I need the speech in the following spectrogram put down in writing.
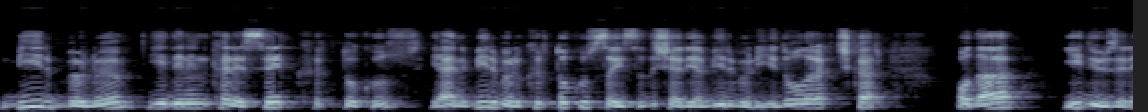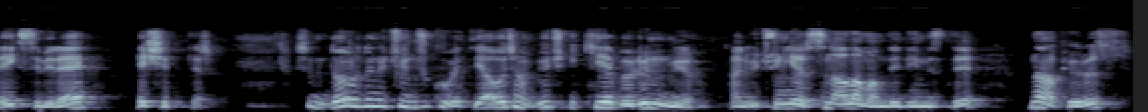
1 bölü 7'nin karesi 49. Yani 1 bölü 49 sayısı dışarıya 1 bölü 7 olarak çıkar. O da 7 üzeri eksi 1'e eşittir. Şimdi 4'ün 3. kuvveti. Ya hocam 3 2'ye bölünmüyor. Hani 3'ün yarısını alamam dediğimizde ne yapıyoruz?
